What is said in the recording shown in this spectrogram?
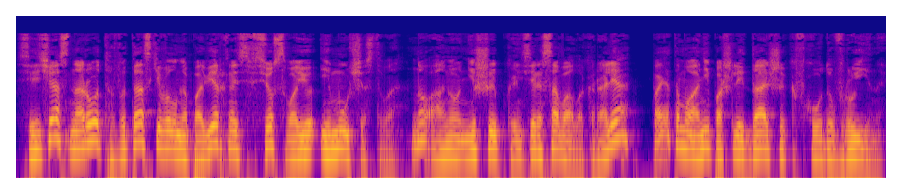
Сейчас народ вытаскивал на поверхность все свое имущество, но оно не шибко интересовало короля, поэтому они пошли дальше к входу в руины.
